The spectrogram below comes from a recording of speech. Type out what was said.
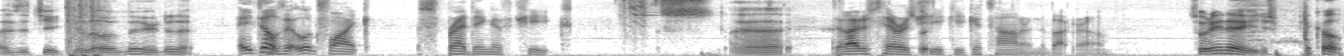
it's a cheeky little nude, isn't it? It does. It looks like spreading of cheeks. Uh, Did I just hear a So- cheeky katana in the background? so what do you do? You just pick up.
